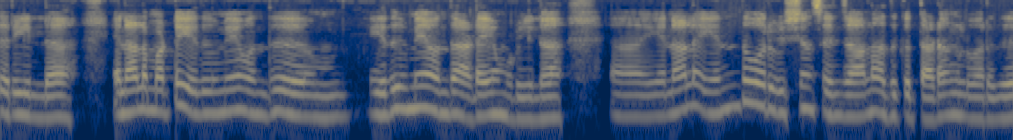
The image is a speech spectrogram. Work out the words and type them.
சரியில்லை. என்னால் மட்டும் எதுவுமே வந்து எதுவுமே வந்து அடைய முடியல. என்னால் எந்த ஒரு விஷயம் செஞ்சாலும் அதுக்கு தடங்கள் வருது.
